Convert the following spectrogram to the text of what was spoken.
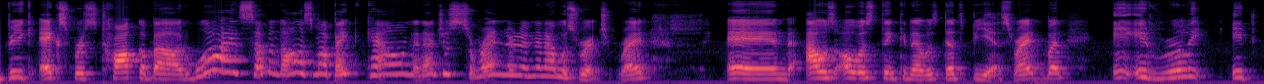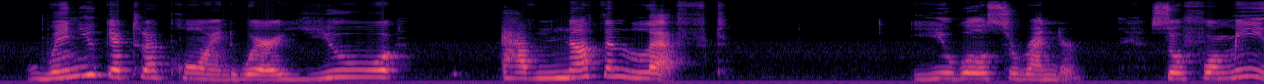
big experts talk about, well, I had $7 in my bank account and I just surrendered and then I was rich, right? And I was always thinking that was, that's BS, right? But it, it really, it, when you get to that point where you have nothing left, you will surrender. So for me,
